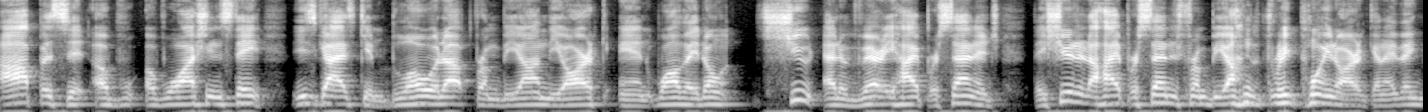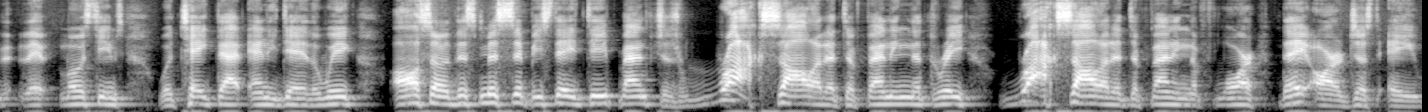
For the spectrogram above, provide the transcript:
opposite of, of Washington State. These guys can blow it up from beyond the arc, and while they don't shoot at a very high percentage, they shoot at a high percentage from beyond the three point arc, and I think that most teams would take that any day of the week. Also, this Mississippi State defense just rock solid at defending the three, rock solid at defending the floor. They are just a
